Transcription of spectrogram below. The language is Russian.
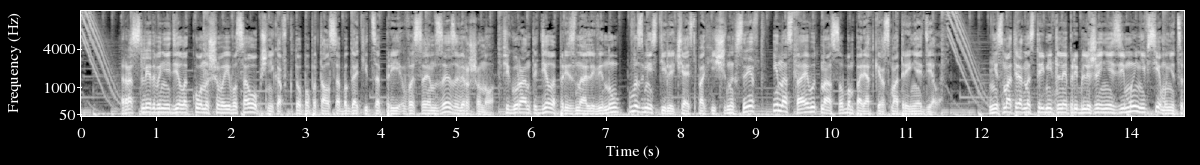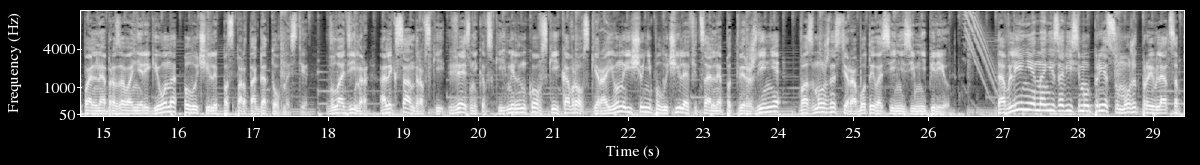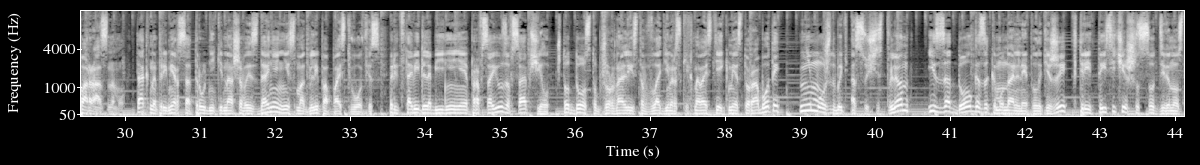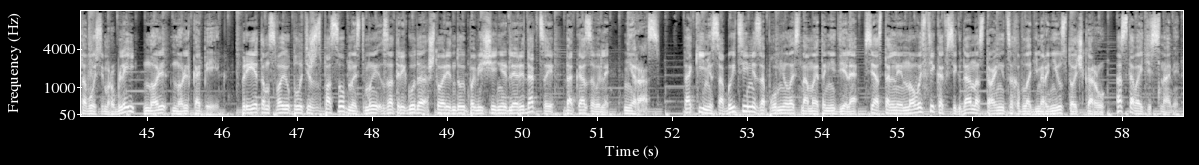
Расследование дела Конышева и его сообщников, кто попытался обогатиться при ВСМЗ, завершено. Фигуранты дела признали вину, возместили часть похищенных средств и настаивают на особом порядке рассмотрения дела. Несмотря на стремительное приближение зимы, не все муниципальные образования региона получили паспорта готовности. Владимир, Александровский, Вязниковский, Меленковский и Ковровский районы еще не получили официальное подтверждение возможности работы в осенне-зимний период. Давление на независимую прессу может проявляться по-разному. Так, например, сотрудники нашего издания не смогли попасть в офис. Представитель объединения профсоюзов сообщил, что доступ журналистов Владимирских новостей к месту работы не может быть осуществлен из-за долга за коммунальные платежи в 3698 рублей 00 копеек. При этом свою платежеспособность мы за три года, что арендуем помещение для редакции, доказывали не раз. Такими событиями запомнилась нам эта неделя. Все остальные новости, как всегда, на страницах vladimirnews.ru. Оставайтесь с нами.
